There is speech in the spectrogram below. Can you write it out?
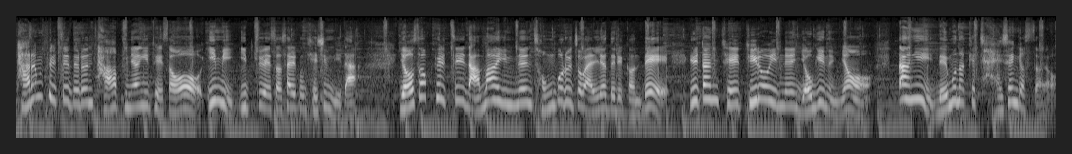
다른 필지들은 다 분양이 돼서 이미 입주해서 살고 계십니다 여섯 필지 남아있는 정보를 좀 알려드릴 건데 일단 제 뒤로 있는 여기는요 땅이 네모나게 잘 생겼어요.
